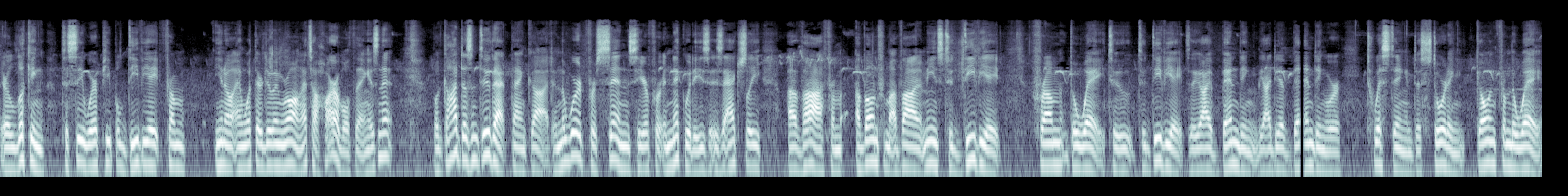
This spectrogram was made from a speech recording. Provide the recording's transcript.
they're looking to see where people deviate from you know and what they're doing wrong. That's a horrible thing isn't it? But god doesn't do that thank god. And the word for sins here for iniquities is actually ava from avon from ava. It means to deviate from the way to to deviate. The idea of bending the idea of bending or twisting and distorting, going from the way.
